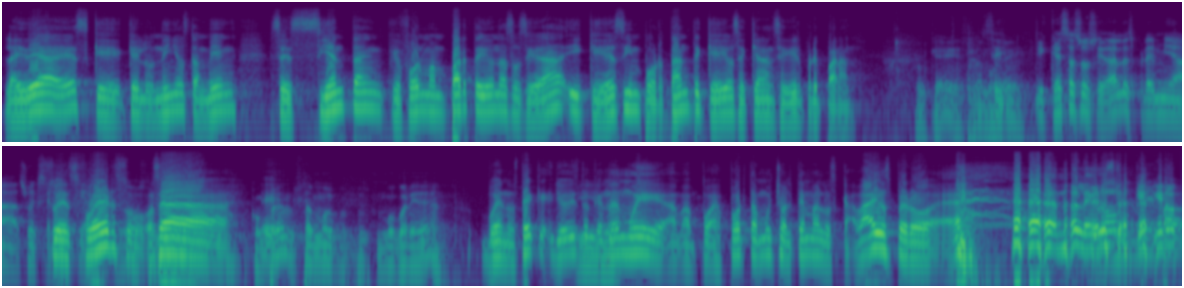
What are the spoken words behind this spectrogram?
La idea es que, que, los niños también se sientan que forman parte de una sociedad y que es importante que ellos se quieran seguir preparando. Okay, está muy sí. bien. Y que esa sociedad les premia su excelencia. Su esfuerzo, no, o sea... Comprendo, eh, está muy, muy buena idea. Bueno, usted que yo he visto y que la... no es muy aporta mucho al tema de los caballos, pero no le pero gusta. Que quiero...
